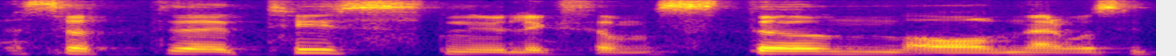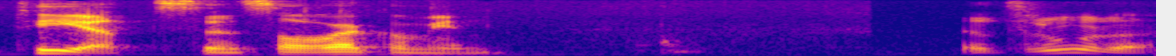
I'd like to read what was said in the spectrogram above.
äh, sutt, tyst nu, liksom stum av nervositet sen Saga kom in? Jag tror det.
